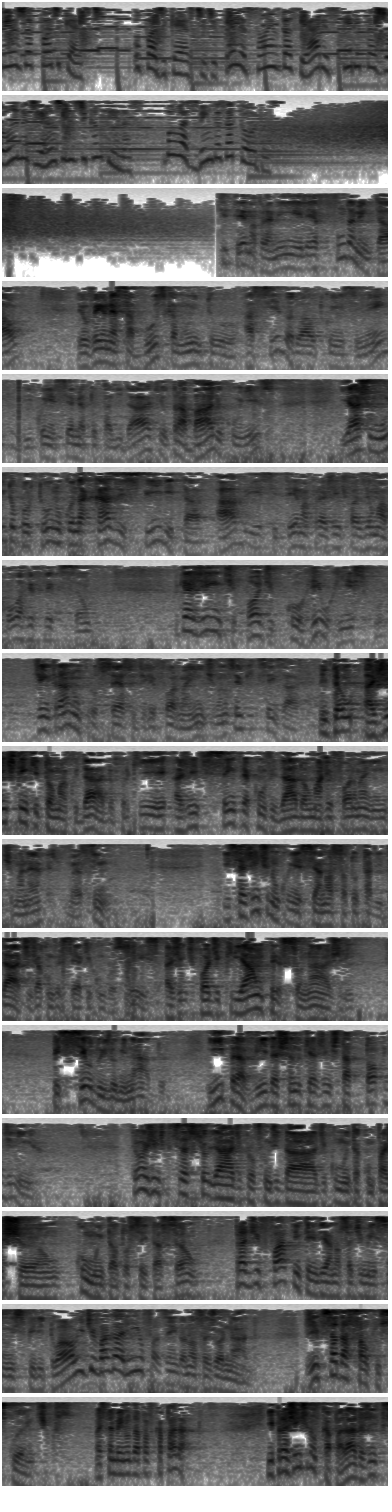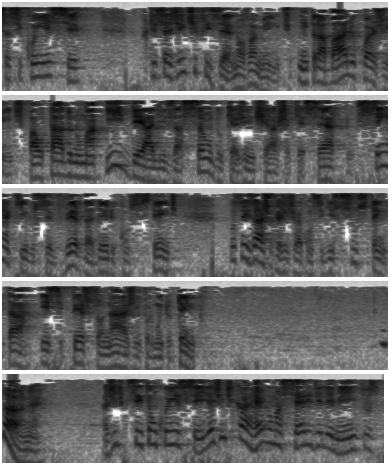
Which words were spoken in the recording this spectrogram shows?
Seja Podcast, o podcast de preleções da Seara Espírita Joana de Ângeles de Campinas. Boas-vindas a todos. Esse tema, para mim, ele é fundamental. Eu venho nessa busca muito assídua do autoconhecimento e conhecer a minha totalidade. Eu trabalho com isso e acho muito oportuno quando a casa espírita abre esse tema para a gente fazer uma boa reflexão. Porque a gente pode correr o risco de entrar num processo de reforma íntima, não sei o que, vocês acham. Então, a gente tem que tomar cuidado, porque a gente sempre é convidado a uma reforma íntima, né? Não é assim? E se a gente não conhecer a nossa totalidade, já conversei aqui com vocês, a gente pode criar um personagem pseudo-iluminado e ir para a vida achando que a gente está top de linha. Então a gente precisa se olhar de profundidade, com muita compaixão, com muita autoaceitação, para de fato entender a nossa dimensão espiritual e devagarinho fazendo a nossa jornada. A gente precisa dar saltos quânticos, mas também não dá para ficar parado. E para a gente não ficar parado, a gente precisa se conhecer. Porque se a gente fizer novamente um trabalho com a gente pautado numa idealização do que a gente acha que é certo, sem aquilo ser verdadeiro e consistente, vocês acham que a gente vai conseguir sustentar esse personagem por muito tempo? Não dá, né? A gente precisa então conhecer. E a gente carrega uma série de elementos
